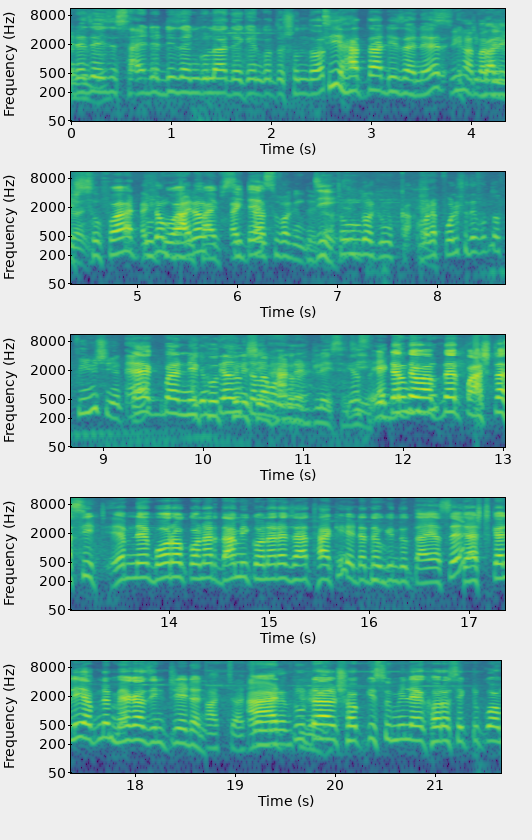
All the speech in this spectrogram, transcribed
এটা যে এই যে সাইডের ডিজাইনগুলা দেখেন কত সুন্দর। সি হাতা ডিজাইনের বালিশ। সোফা একদম 2 ভাইরাল 1 5 একটা সিটের সোফা কিন্তু জি। সুন্দর মানে পলিশে দেখো তো ফিনিশিং একবার নিখুঁত ফিনিশিং তেলা 100 গ্লেস জি। এটাতেও আপনার পাঁচটা সিট এমনি বড় কোনার দামি কোনারে যা থাকে এটাতেও কিন্তু তাই আছে। জাস্ট খালি আপনার ম্যাগাজিন আচ্ছা, আচ্ছা, আর টোটাল সবকিছু মিলে খরচ একটু কম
